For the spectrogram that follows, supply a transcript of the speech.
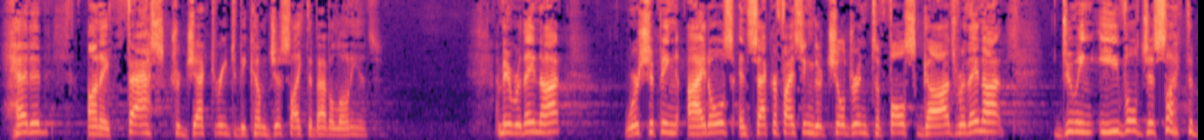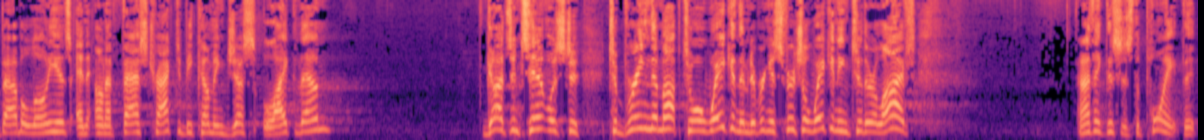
headed on a fast trajectory to become just like the Babylonians? I mean, were they not worshiping idols and sacrificing their children to false gods? Were they not doing evil just like the Babylonians and on a fast track to becoming just like them? God's intent was to, to bring them up, to awaken them, to bring a spiritual awakening to their lives. And I think this is the point that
